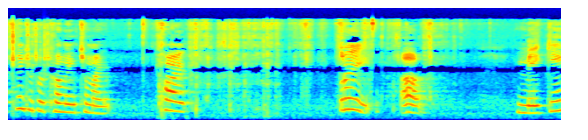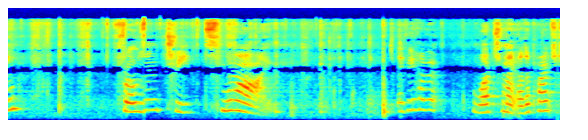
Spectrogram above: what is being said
guys, thank you for coming to my part three of making frozen treat slime. If you haven't watched my other parts,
